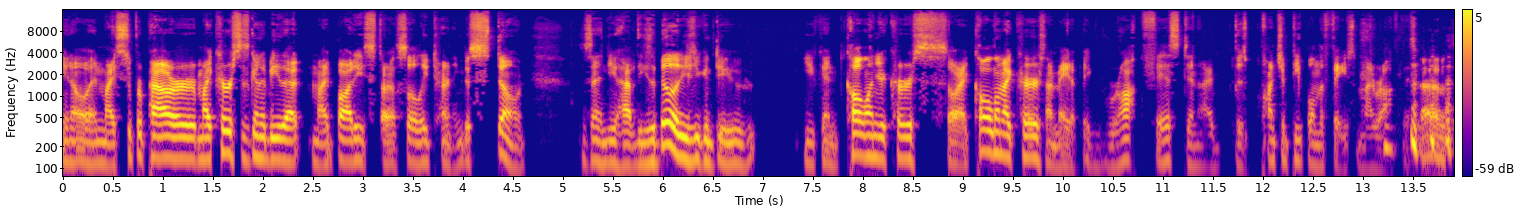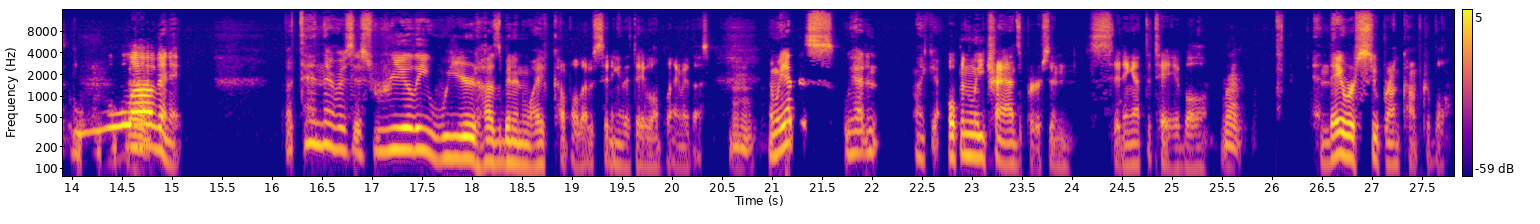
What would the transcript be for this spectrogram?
you know, and my superpower, my curse is to be that my body starts slowly turning to stone. Then you have these abilities you can do. You can call on your curse. So I called on my curse. I made a big rock fist and I was punching people in the face with my rock fist. I was loving it. But then there was this really weird husband and wife couple that was sitting at the table and playing with us. Mhm. And we had this, we had an like an openly trans person sitting at the table Right. and they were super uncomfortable.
